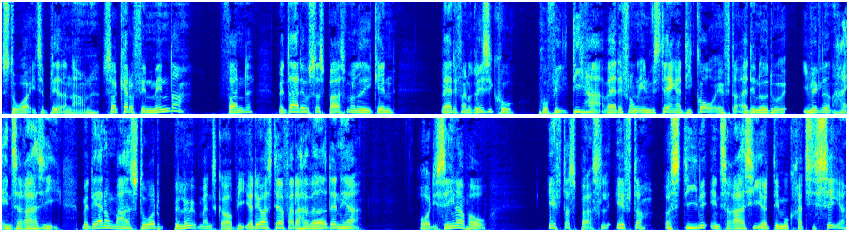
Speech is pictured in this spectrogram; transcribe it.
store etablerede navne. Så kan du finde mindre fonde, men der er det jo så spørgsmålet igen, hvad er det for en risiko, profil, de har? Hvad er det for nogle investeringer, de går efter? Er det noget, du i virkeligheden har interesse i? Men det er nogle meget store beløb, man skal op i, og det er også derfor, der har været den her over de senere par år efterspørgsel efter og stigende interesse i at demokratisere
